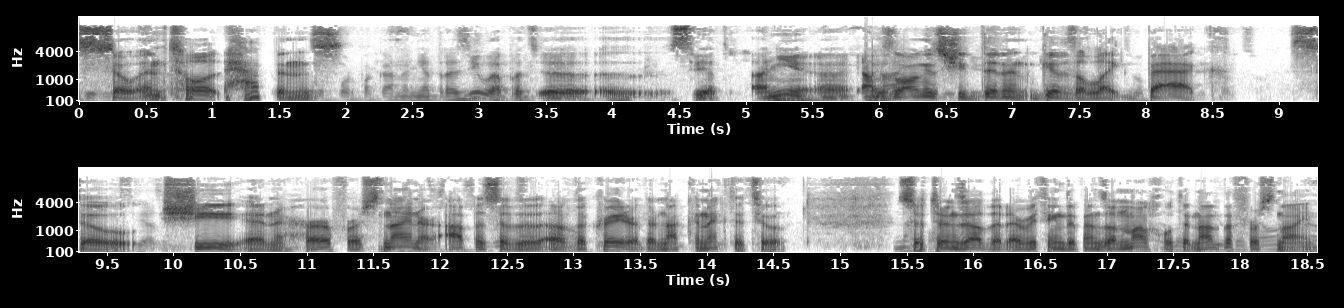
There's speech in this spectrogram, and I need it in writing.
So until it happens, as long as she didn't give the light back, so she and her first nine are opposite of the, of the creator. They're not connected to it. So it turns out that everything depends on Malchut and not the first nine.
